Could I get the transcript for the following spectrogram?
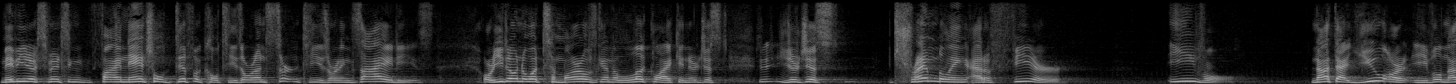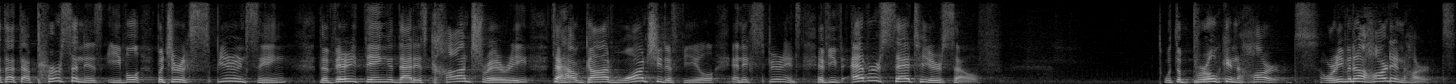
Maybe you're experiencing financial difficulties or uncertainties or anxieties, or you don't know what tomorrow is going to look like and you're just, you're just trembling out of fear. evil. Not that you are evil, not that that person is evil, but you're experiencing the very thing that is contrary to how God wants you to feel and experience. If you've ever said to yourself, with a broken heart or even a hardened heart,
